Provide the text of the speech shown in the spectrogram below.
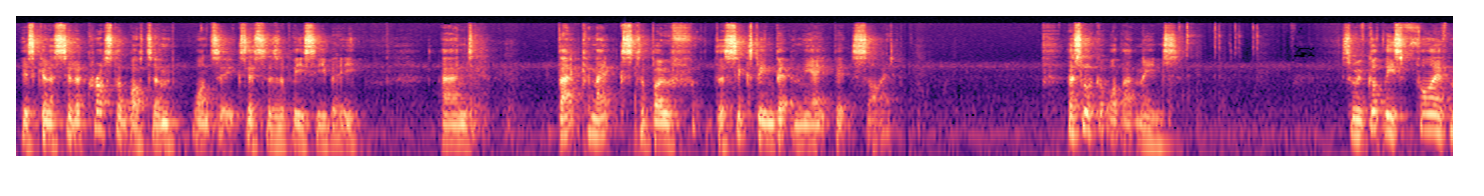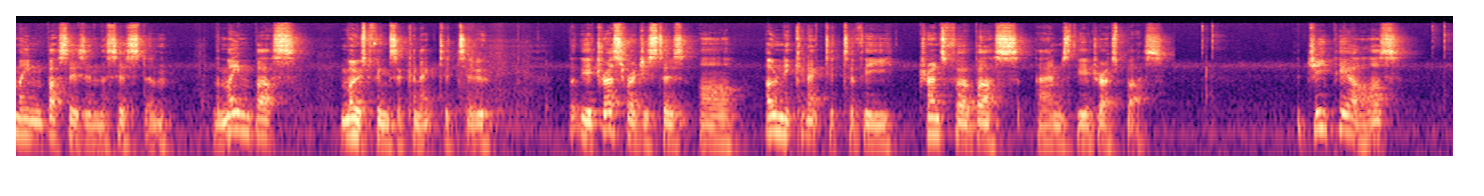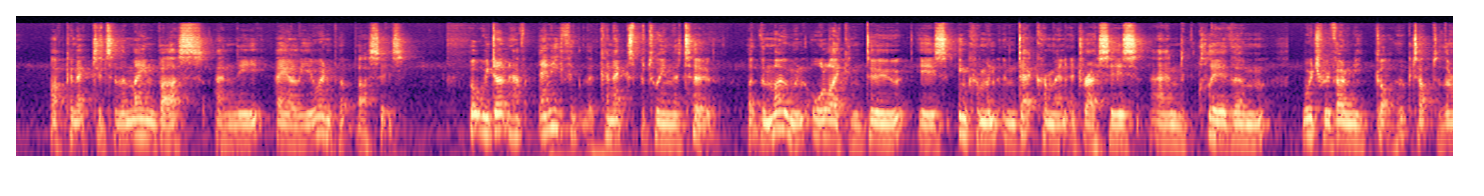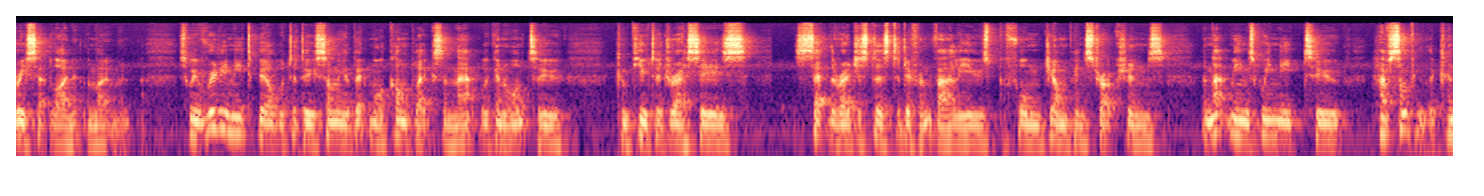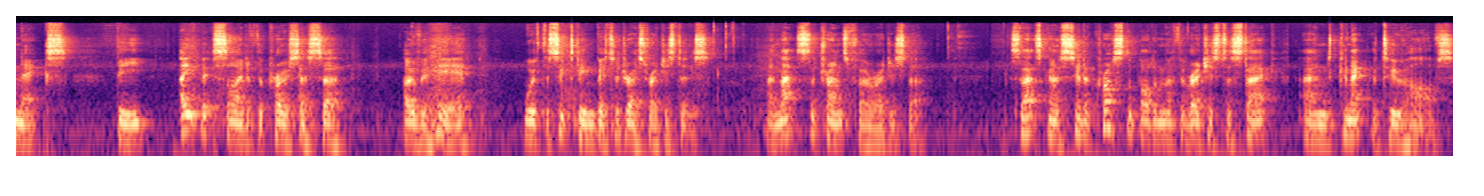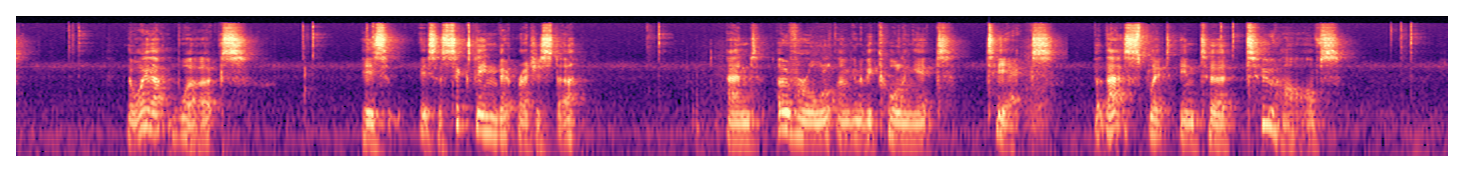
is going to sit across the bottom once it exists as a PCB and that connects to both the 16-bit and the 8-bit side. Let's look at what that means. So we've got these five main buses in the system. The main bus, most things are connected to, but the address registers are only connected to the transfer bus and the address bus. The GPRs are connected to the main bus and the ALU input buses, but we don't have anything that connects between the two. At the moment, all I can do is increment and decrement addresses and clear them which we've only got hooked up to the reset line at the moment. So we really need to be able to do something a bit more complex than that. We're going to want to compute addresses, set the registers to different values, perform jump instructions, and that means we need to have something that connects the 8-bit side of the processor over here with the 16-bit address registers, and that's the transfer register. So that's going to sit across the bottom of the register stack and connect the two halves. The way that works is it's a 16-bit register and overall I'm going to be calling it TX but that's split into two halves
